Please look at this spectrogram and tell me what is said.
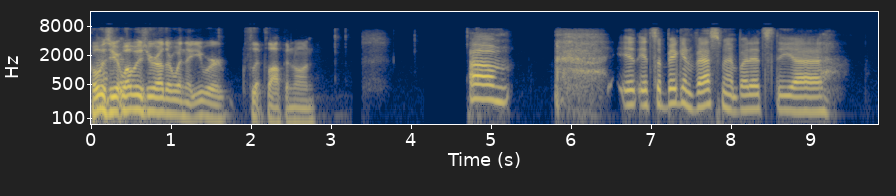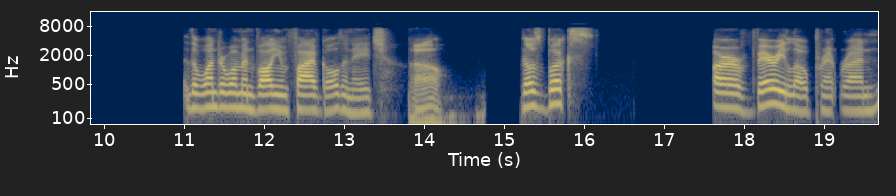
What was your What was your other one that you were flip flopping on? um, it, it's a big investment, but it's the uh, the Wonder Woman Volume Five Golden Age. Oh, those books are very low print run,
